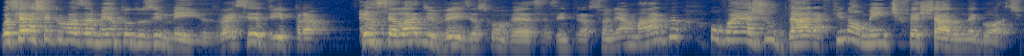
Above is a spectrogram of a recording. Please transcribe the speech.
Você acha que o vazamento dos e-mails vai servir para cancelar de vez as conversas entre a Sony e a Marvel ou vai ajudar a finalmente fechar o negócio?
